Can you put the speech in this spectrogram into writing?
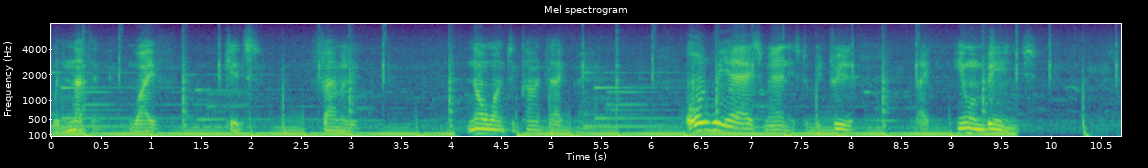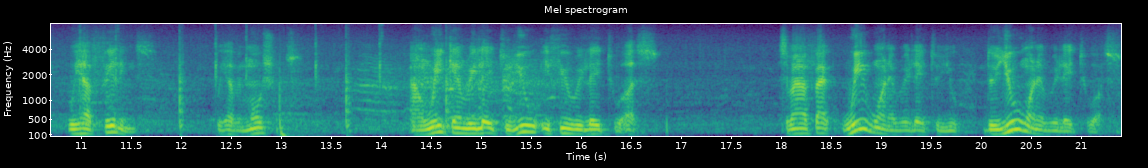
with nothing. Wife, kids, family. No one to contact, man. All we ask, man, is to be treated like human beings. We have feelings. We have emotions. And we can relate to you if you relate to us. As a matter of fact, we want to relate to you. Do you want to relate to us?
